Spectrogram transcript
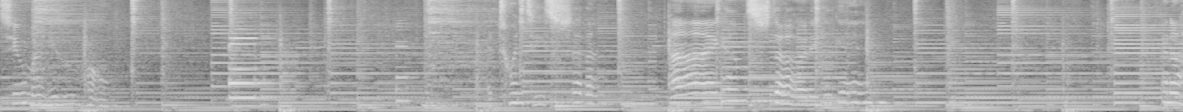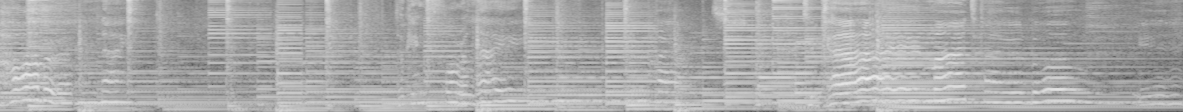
to my new home. 27, I am starting again in a harbor at night, looking for a lighthouse to guide my tired boat in.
